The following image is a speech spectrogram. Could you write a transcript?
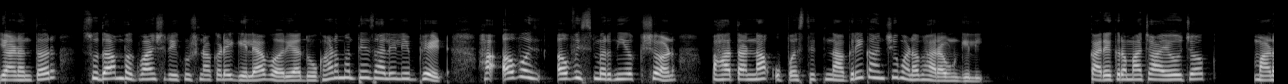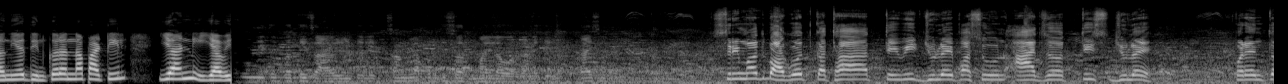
यानंतर सुदाम भगवान श्रीकृष्णाकडे गेल्यावर या दोघांमध्ये झालेली भेट हा अव अविस्मरणीय क्षण पाहताना उपस्थित नागरिकांची मनं भारावून गेली. कार्यक्रमाचे आयोजक माननीय दिनकरण्णा पाटील यांनी यावेळी तुम्ही इथं कथेचं आयोजन केले. चांगला प्रतिसाद महिला वर्गाने दिला. काय सांगाल? श्रीमद भागवत कथा तेवीस जुलैपासून आज तीस जुलैपर्यंत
